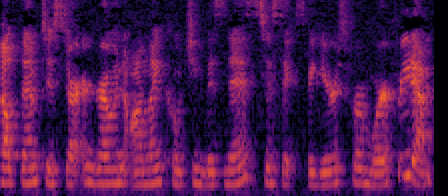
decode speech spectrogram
help them to start and grow an online coaching business to six figures for more freedom.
